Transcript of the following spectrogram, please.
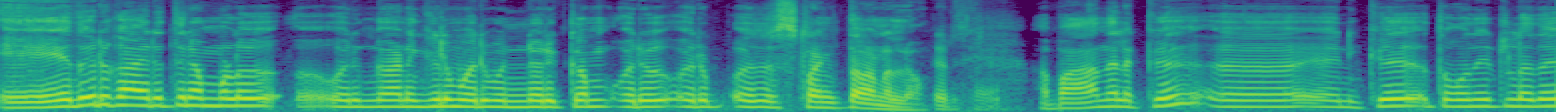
ഏതൊരു കാര്യത്തിന് നമ്മൾ ഒരുങ്ങുകയാണെങ്കിലും ഒരു മുന്നൊരുക്കം ഒരു ഒരു ഒരു സ്ട്രെങ്ത് ആണല്ലോ. അപ്പോൾ ആ നിലയ്ക്ക് എനിക്ക് തോന്നിയിട്ടുള്ളത്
